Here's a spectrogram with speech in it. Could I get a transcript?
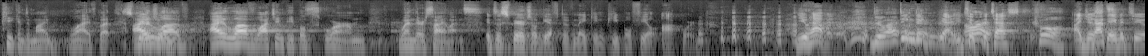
peek into my life, but I love, I love watching people squirm when there's silence. It's a spiritual gift of making people feel awkward. you have it. Do I? Ding, Okay. ding. Yeah, you took the test. Cool. I just That's- gave it to you.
